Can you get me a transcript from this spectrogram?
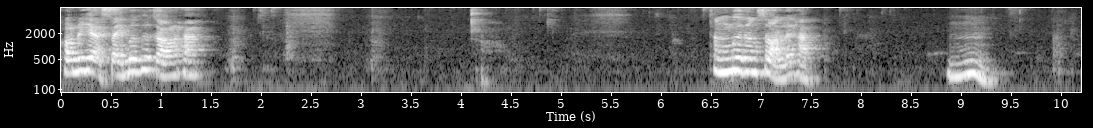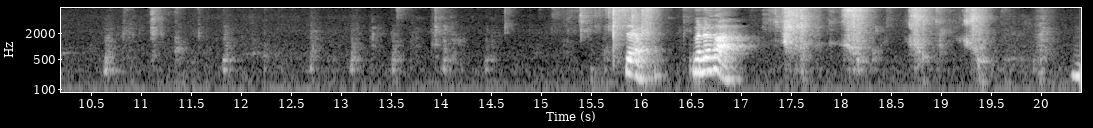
ขออนุญาตใส่มือคือเก่านะคะทั้งมือทั้งสอนเลยค่ะ อืมแซ่บมาได้ค่ะ อื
